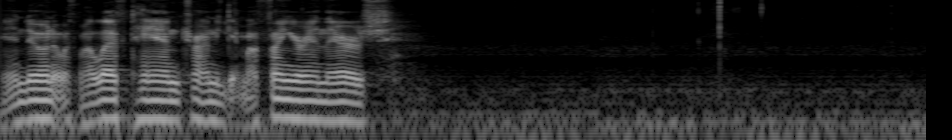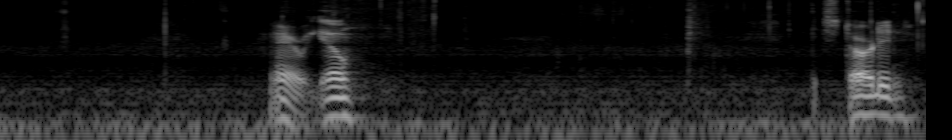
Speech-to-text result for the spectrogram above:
And doing it with my left hand, trying to get my finger in there is There we go. Get started.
